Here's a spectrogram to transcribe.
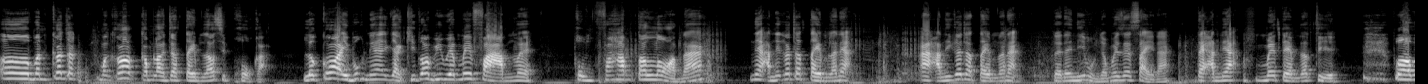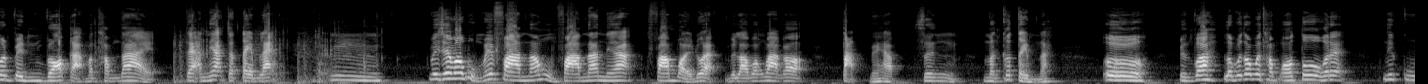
เออ มันก็จะ มันก็กำลังจะเต็มแล้ว16อะ แล้วก็ไอ้พวกเนี้ยอย่าคิดว่าพี่เว็บไม่ฟาร์มเว้ยผมฟาร์มตลอดนะ เนี่ย อันนี้ก็จะเต็มแล้วเนี่ย อะ อันนี้ก็จะเต็มแล้วเนี่ย แต่ในนี้ผมยังไม่ได้ใส่นะ แต่อันเนี้ยไม่เต็มสักที เพราะมันเป็นบล็อกอะมันทำได้ แต่อันเนี้ยจะเต็มแล้ว อืม ไม่ใช่ว่าผมไม่ฟาร์มนะผมฟาร์มนั่นเนี้ยฟาร์มบ่อยด้วย เวลาว่างๆก็ตัดนะครับ ซึ่งมันก็เต็มนะ เออ เห็นปะเราไม่ต้องไปทำออโต้ก็ได้ นี่กู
